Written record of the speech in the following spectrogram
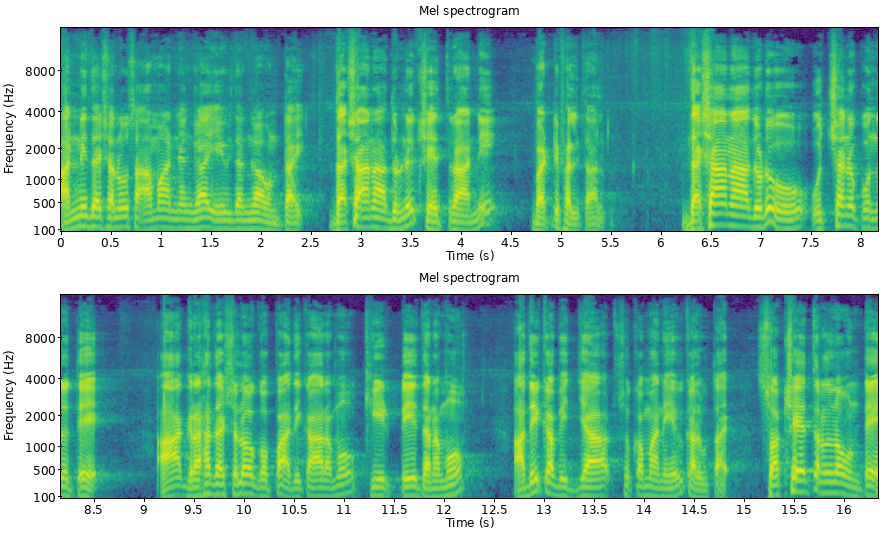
అన్ని దశలు సామాన్యంగా ఏ విధంగా ఉంటాయి? దశానాథుని క్షేత్రాన్ని బట్టి ఫలితాలు. దశానాథుడు ఉచ్చను పొందితే ఆ గ్రహ దశలో గొప్ప అధికారము కీర్తి ధనము అధిక విద్య సుఖం అనేవి కలుగుతాయి. స్వక్షేత్రంలో ఉంటే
